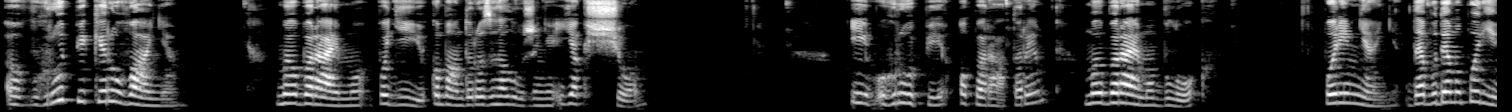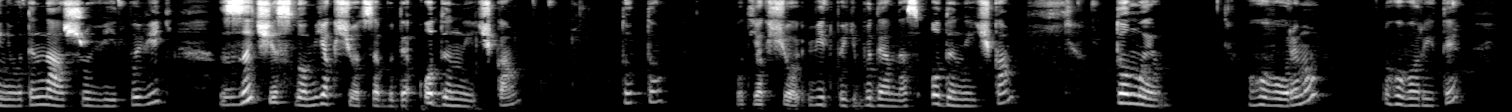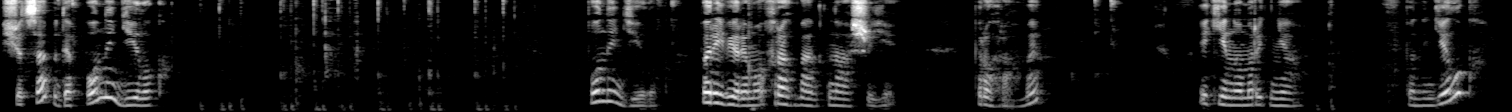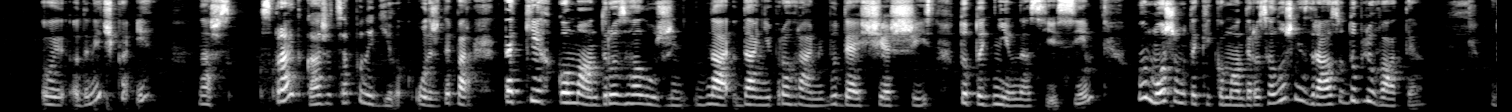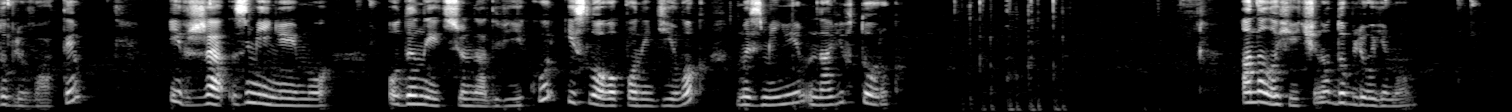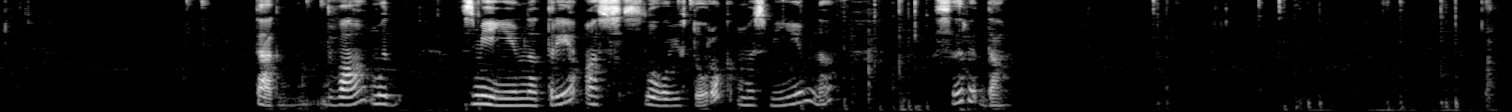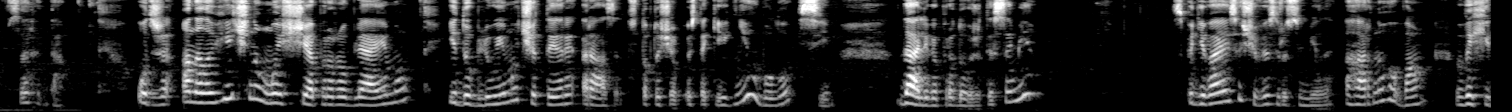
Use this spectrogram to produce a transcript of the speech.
В групі керування ми обираємо подію команду розгалуження, якщо. І в групі оператори ми обираємо блок порівняння, де будемо порівнювати нашу відповідь з числом, якщо це буде одиничка. Тобто, от якщо відповідь буде в нас одиничка, то ми говоримо говорити, що це буде понеділок. Понеділок. Перевіримо фрагмент нашої програми. Який номер дня? Понеділок, одиничка і наш спрайт каже, це понеділок. Отже, тепер таких команд розгалужень на даній програмі буде ще 6, тобто днів в нас є 7. Ми можемо такі команди розгалуження зразу дублювати. Дублювати. І вже змінюємо одиницю на двійку, і слово понеділок ми змінюємо на вівторок. Аналогічно дублюємо. Так, 2 ми змінюємо на 3, а слово вівторок ми змінюємо на середа. Середа. Отже, аналогічно ми ще проробляємо і дублюємо 4 рази. Тобто, щоб ось таких днів було 7. Далі ви продовжите самі. Сподіваюся, що ви зрозуміли. Гарного вам вихід!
